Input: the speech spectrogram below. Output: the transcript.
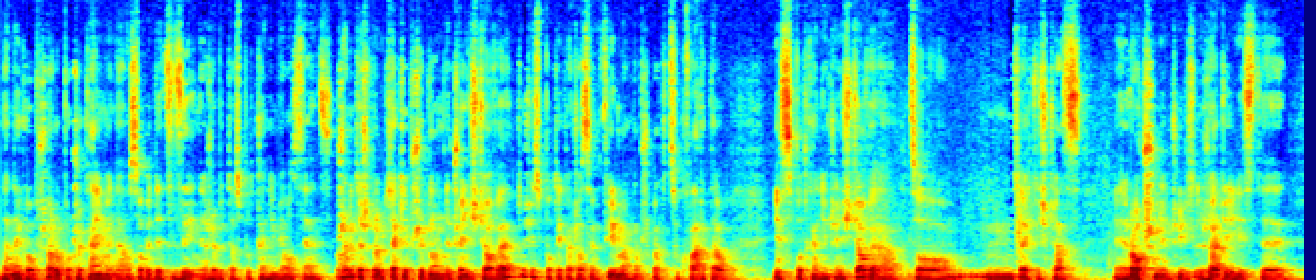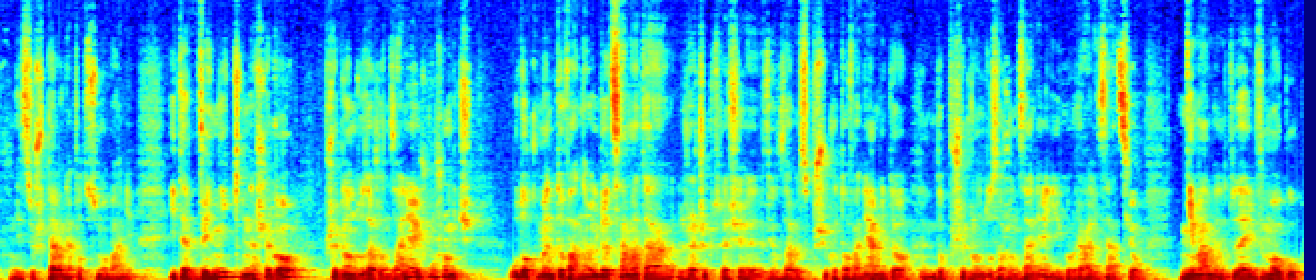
danego obszaru, poczekajmy na osoby decyzyjne, żeby to spotkanie miało sens. Możemy też robić takie przeglądy częściowe, to się spotyka czasem w firmach, na przykład co kwartał jest spotkanie częściowe, a co, mm, co jakiś czas e, rocznie, czyli rzadziej jest, e, jest już pełne podsumowanie. I te wyniki naszego przeglądu zarządzania już muszą być udokumentowane. O ile sama ta rzeczy, które się wiązały z przygotowaniami do, do przeglądu zarządzania i jego realizacją, nie mamy tutaj wymogu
